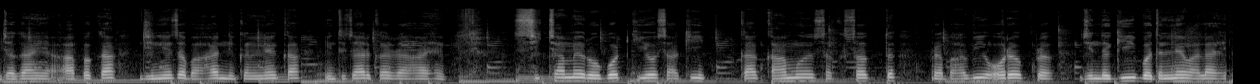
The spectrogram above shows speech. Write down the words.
जगाएँ। आपका जीनियस बाहर निकलने का इंतज़ार कर रहा है। शिक्षा में रोबोट कियोसाकी का काम सशक्त, प्रभावी और ज़िंदगी बदलने वाला है।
